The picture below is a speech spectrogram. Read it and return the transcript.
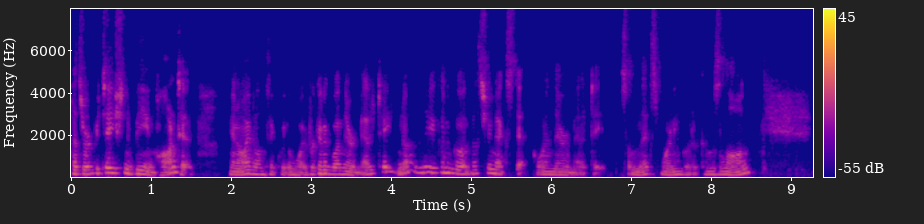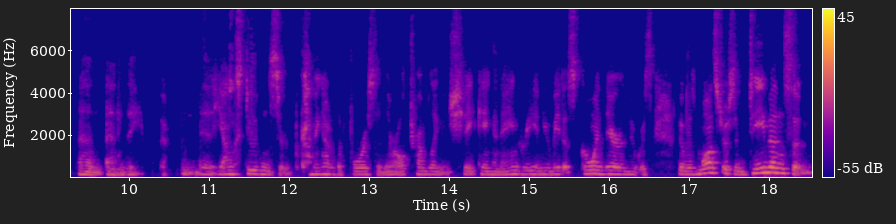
has a reputation of being haunted. You know, I don't think we, oh, we're going to go in there and meditate. No, you're going to go, that's your next step, go in there and meditate. So the next morning, Buddha comes along and, and the, the young students are coming out of the forest and they're all trembling and shaking and angry. And you made us go in there and there was, there was monsters and demons and,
